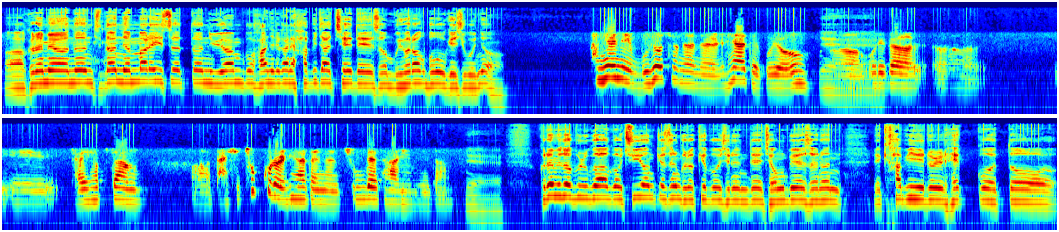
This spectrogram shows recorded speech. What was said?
아, 그러면은 지난 연말에 있었던 위안부 한일 간의 합의 자체에 대해서 무효라고 보고 계시군요. 당연히 무효 선언을 해야 되고요. 예. 어, 우리가 어, 이 자유협상 어, 다시 촉구를 해야 되는 중대 사안입니다. 예. 그럼에도 불구하고 주 의원께서는 그렇게 보시는데 정부에서는 이렇게 합의를 했고 또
